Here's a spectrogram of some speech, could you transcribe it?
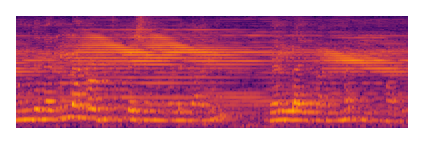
ಮುಂದಿನ ಎಲ್ಲ ನೋಟಿಫಿಕೇಷನ್ಗಳಿಗಾಗಿ ಬೆಲ್ ಐಕಾನನ್ನು ಕ್ಲಿಕ್ ಮಾಡಿ.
